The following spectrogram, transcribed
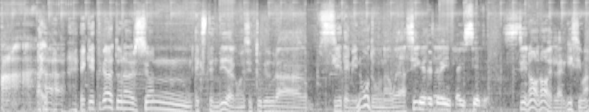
Ah. es que claro, esta es una versión extendida, como decís tú, que dura 7 minutos, una weá así. 7.37. Sí, no, no, es larguísima.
